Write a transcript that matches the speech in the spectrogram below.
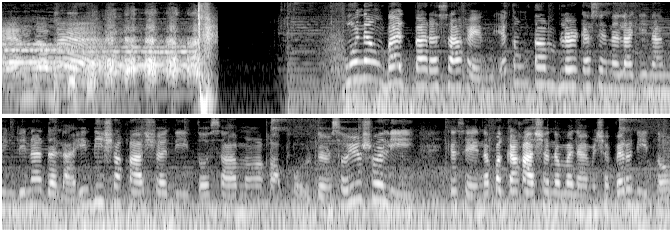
And the best. Unang bad para sa akin, itong tumbler kasi na lagi namin dinadala, hindi siya kasya dito sa mga cup holder. So usually, kasi napagkakasya naman namin siya, pero dito,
